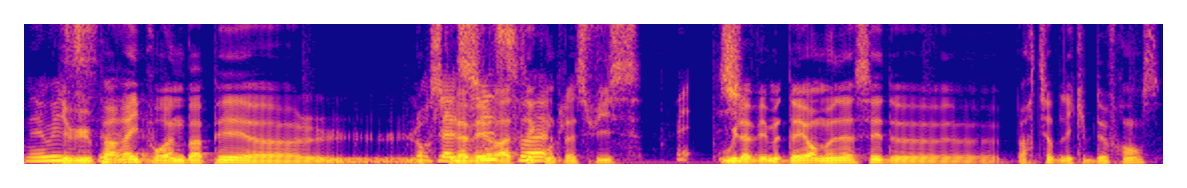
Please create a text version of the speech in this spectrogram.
Mais oui, il y a eu pareil pour Mbappé euh, lorsqu'il avait Suisse, raté ouais. contre la Suisse, Mais où il avait d'ailleurs menacé de partir de l'équipe de France.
